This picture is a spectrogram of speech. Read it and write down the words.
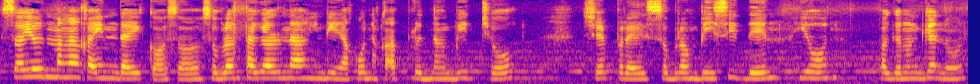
so yun mga kainday ko. So, sobrang tagal na hindi ako naka-upload ng video. Syempre, sobrang busy din. Yun. Pag ganun-ganun.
